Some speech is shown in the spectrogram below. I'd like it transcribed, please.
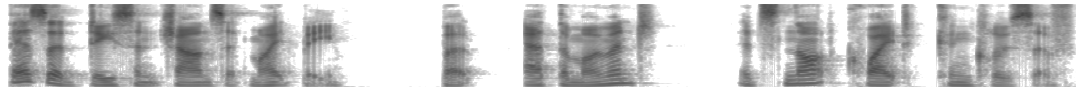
There's a decent chance it might be, but at the moment, it's not quite conclusive.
